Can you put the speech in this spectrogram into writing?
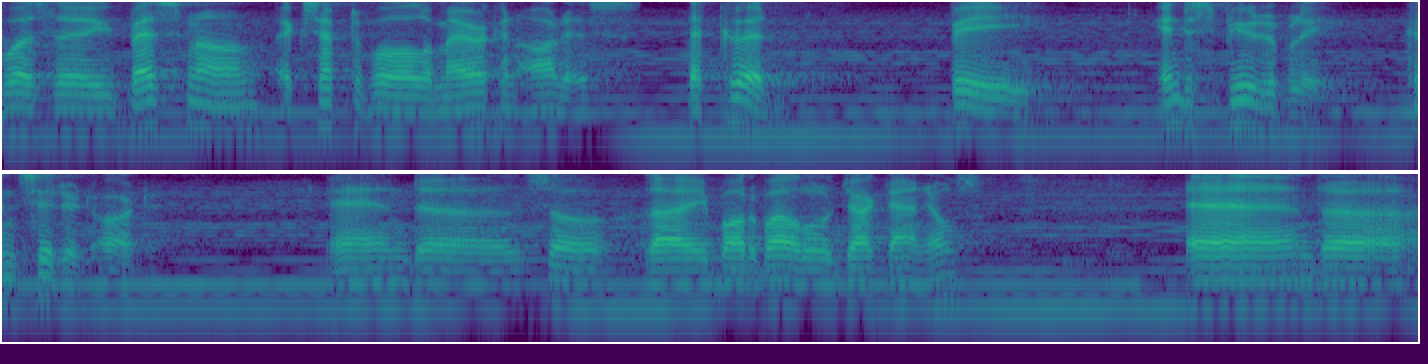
was the best known acceptable American artist that could be indisputably considered art. And uh, so I bought a bottle of Jack Daniels and uh,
